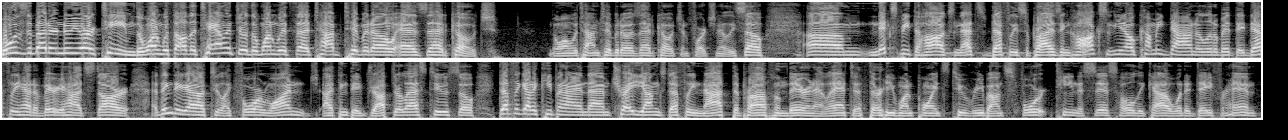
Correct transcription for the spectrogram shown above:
Who's the better New York team? The one with all the talent, or the one with uh, Tom Thibodeau as the head coach? The one with Tom Thibodeau as head coach, unfortunately. So, um, Knicks beat the Hawks, and that's definitely surprising. Hawks, you know, coming down a little bit. They definitely had a very hot start. I think they got out to like four and one. I think they've dropped their last two, so definitely got to keep an eye on them. Trae Young's definitely not the problem there in Atlanta. 31 points, two rebounds, 14 assists. Holy cow, what a day for him.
